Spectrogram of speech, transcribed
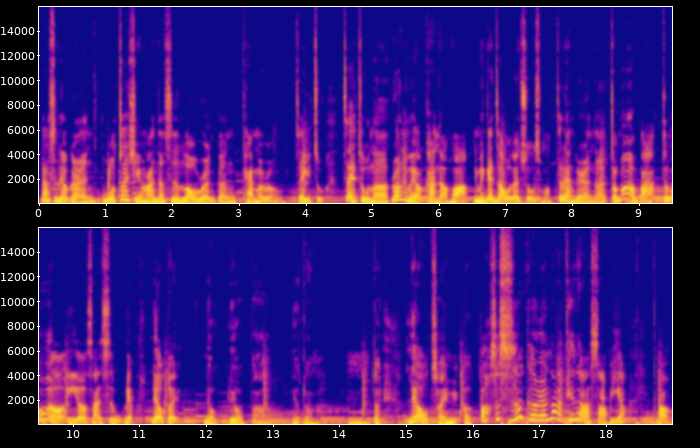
那十六个人，我最喜欢的是 Lauren 跟 Cameron 这一组。这一组呢，如果你们有看的话，你们应该知道我在说什么。这两个人呢，总共有八，总共有一二三四五六六对，六六八。六对吗？嗯，对，六乘以二哦，是十二个人呐！天哪，傻逼啊！好，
